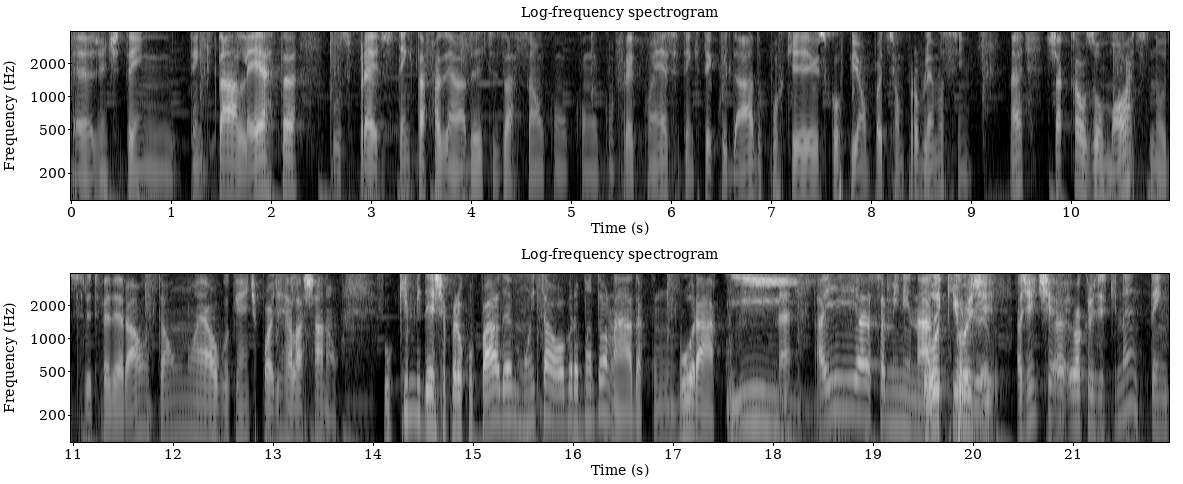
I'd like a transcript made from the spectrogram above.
É, a gente tem, tem que estar tá alerta, os prédios têm que estar tá fazendo a dedetização com, com, com, frequência, tem que ter cuidado, porque o escorpião pode ser um problema sim. né? Já causou mortes no Distrito Federal, então não é algo que a gente pode relaxar, não. O que me deixa preocupado é muita obra abandonada, com um buraco. Ih, Né? Aí essa meninada Outro que programa. hoje. A gente, eu acredito que não tem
